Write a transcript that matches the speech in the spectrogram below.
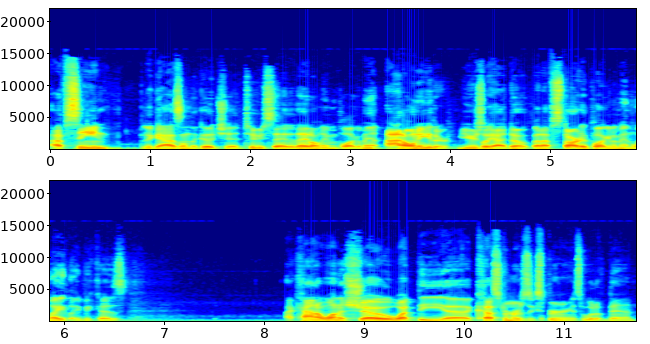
I've seen the guys on the goat shed too say that they don't even plug them in. I don't either. Usually I don't, but I've started plugging them in lately because I kind of want to show what the uh, customer's experience would have been,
